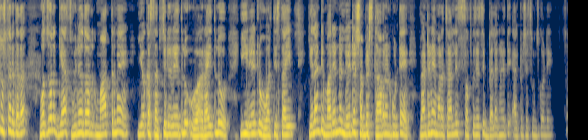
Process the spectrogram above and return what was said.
చూస్తున్నారు కదా ఉజ్వల గ్యాస్ వినియోగదారులకు మాత్రమే ఈ యొక్క సబ్సిడీ రైతులు రైతులు ఈ రేట్లు వర్తిస్తాయి. ఇలాంటి మరిన్ని లేటెస్ట్ అప్డేట్స్ కావాలనుకుంటే వెంటనే మన ఛానల్ని సబ్స్క్రైబ్ చేసి బెల్ ఐకాన్ అయితే యాక్టివ్ చేసి ఉంచుకోండి. సో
